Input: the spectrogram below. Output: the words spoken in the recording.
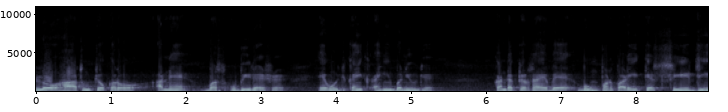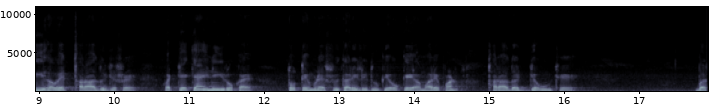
લો, હાથ ઊંચો કરો અને બસ ઊભી રહેશે. એવું જ કંઈક અહીં બન્યું છે. કંડક્ટર સાહેબે બૂમ પણ પાડી કે સીધી હવે થરાદ જશે. વચ્ચે ક્યાંય નહીં રોકાય. તો તેમણે સ્વીકારી લીધું કે, ઓકે, અમારે પણ થરાદ જ જવું છે. બસ,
